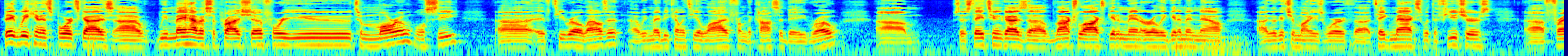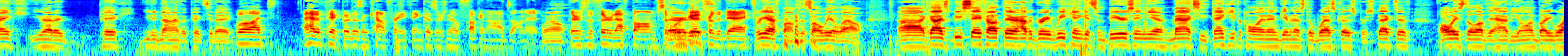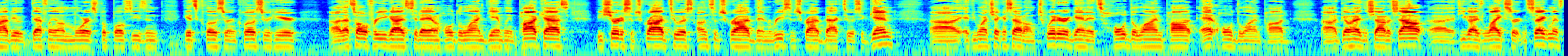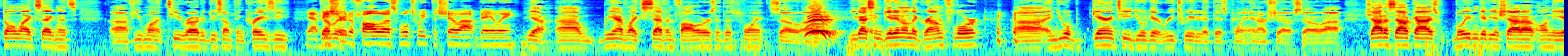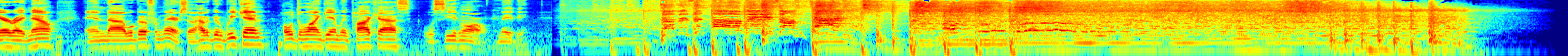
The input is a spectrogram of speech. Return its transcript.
Big weekend in sports, guys. Uh, we may have a surprise show for you tomorrow. We'll see uh, if T Row allows it. Uh, we may be coming to you live from the Casa de Row. Um, so stay tuned, guys. Uh, locks, locks. Get them in early. Get them in now. Uh, go get your money's worth. Uh, take Max with the futures. Uh, Frank, you had a pick. You did not have a pick today. Well, I, I had a pick, but it doesn't count for anything because there's no fucking odds on it. Well, There's the third F bomb, so we're good is. for the day. Three F bombs. That's all we allow. Uh, guys, be safe out there. Have a great weekend. Get some beers in you. Maxie, thank you for calling in, giving us the West Coast perspective. Always the love to have you on, buddy. We'll have you definitely on more as football season gets closer and closer here. Uh, that's all for you guys today on Hold the Line Gambling Podcast. Be sure to subscribe to us, unsubscribe, then resubscribe back to us again. Uh, if you want to check us out on Twitter, again, it's Hold the Line Pod at Hold the Line Pod. Uh, go ahead and shout us out. Uh, if you guys like certain segments, don't like segments. Uh, if you want T Row to do something crazy, Yeah, be go sure ahead- to follow us. We'll tweet the show out daily. Yeah, uh, we have like seven followers at this point, so uh, you guys can get in on the ground floor, uh, and you will guaranteed you will get retweeted at this point in our show. So uh, shout us out, guys. We'll even give you a shout out on the air right now, and uh, we'll go from there. So have a good weekend. Hold the line gambling podcast. We'll see you tomorrow, maybe.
